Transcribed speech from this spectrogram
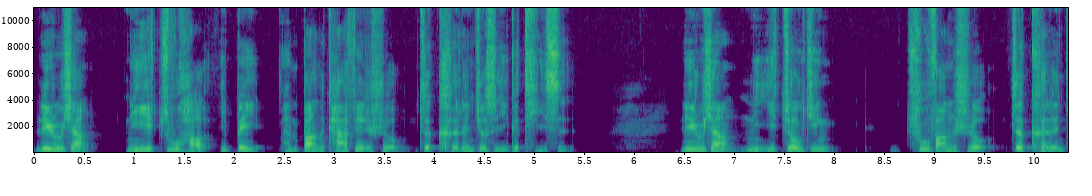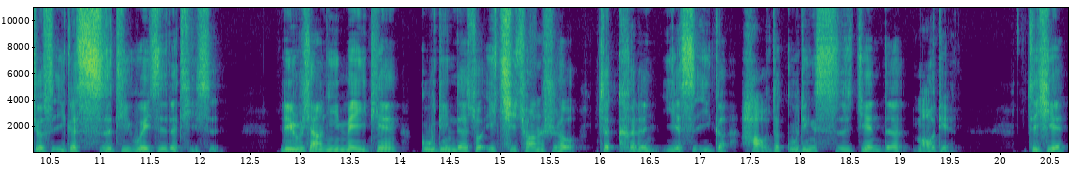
例如，像你煮好一杯很棒的咖啡的时候，这可能就是一个提示。例如，像你一走进厨房的时候，这可能就是一个实体位置的提示，例如像你每一天固定的说一起床的时候，这可能也是一个好的固定时间的锚点，这些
